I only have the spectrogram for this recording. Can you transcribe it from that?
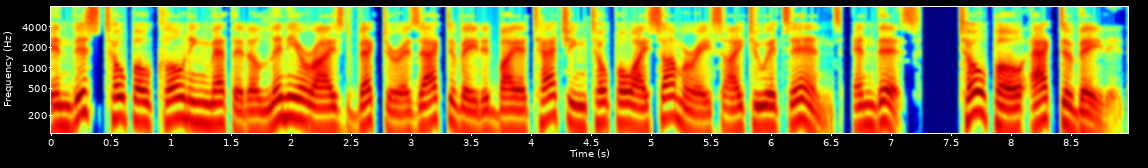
In this topo-cloning method a linearized vector is activated by attaching topoisomerase I to its ends, and this topo-activated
